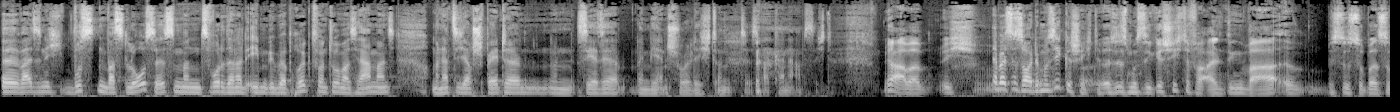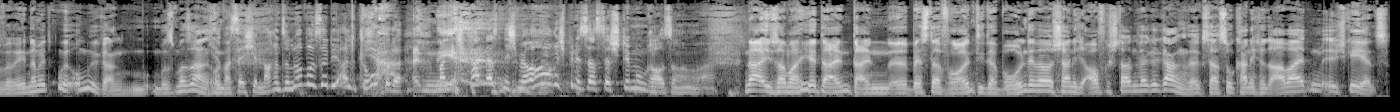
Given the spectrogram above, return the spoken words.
äh, weil sie nicht wussten, was los ist. Und man, es wurde dann halt eben überbrückt von Thomas Hermanns. Und man hat sich auch später nun sehr, sehr bei mir entschuldigt und es war keine Absicht. Ja, aber ich. Aber es ist heute Musikgeschichte. Es ist Musikgeschichte, vor allen Dingen war, äh, bist du super souverän damit umge- umgegangen, mu- muss man sagen. Ja, was solche machen so, oh, was sind die alle doof? Ja, oder, äh, nee. Mann, ich kann das nicht mehr. Oh, ich bin jetzt aus der Stimmung raus. Na, ich sag mal, hier dein, dein äh, bester Freund Dieter Bohlen, der wäre wahrscheinlich aufgestanden, wäre gegangen. Der hat gesagt, so kann ich nicht arbeiten, ich gehe jetzt.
